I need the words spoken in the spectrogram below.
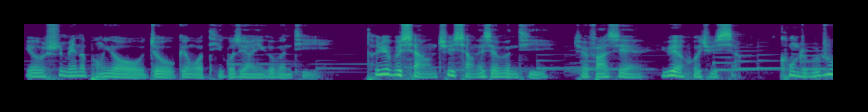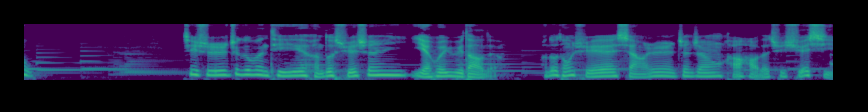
有失眠的朋友就跟我提过这样一个问题：他越不想去想那些问题。却发现越会去想，控制不住。其实这个问题很多学生也会遇到的。很多同学想认认真真、好好的去学习，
